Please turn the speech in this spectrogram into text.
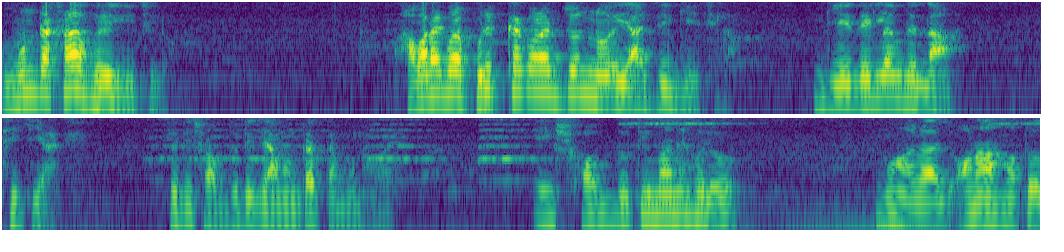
মনটা খারাপ হয়ে গিয়েছিল। আবার একবার পরীক্ষা করার জন্য এই আজকে গিয়েছিলাম। গিয়ে দেখলাম যে না, ঠিকই আছে। সেটি শব্দটি যেমনকার তেমন হয়। এই শব্দটি মানে হলো, মহারাজ অনাহত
